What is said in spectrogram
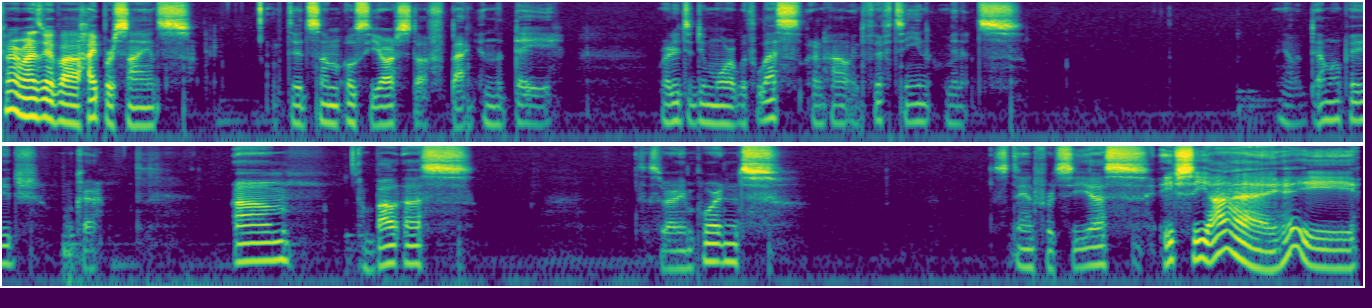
Kind of reminds me of uh, Hyperscience. Did some OCR stuff back in the day. Ready to do more with less. Learn how in 15 minutes. We got a demo page. Okay. Um, about us. This is very important. Stanford CS. HCI. Hey.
